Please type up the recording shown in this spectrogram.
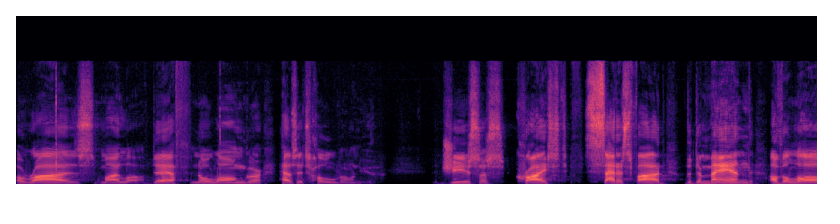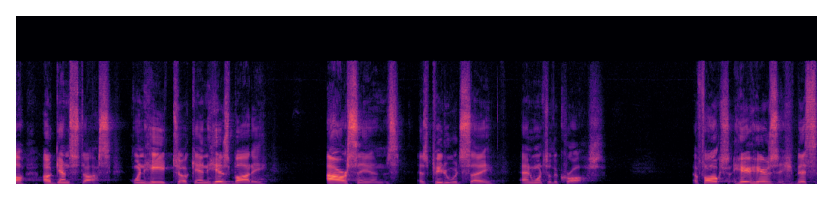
Arise, my love. Death no longer has its hold on you. Jesus Christ satisfied the demand of the law against us when he took in his body our sins, as Peter would say, and went to the cross. Now, folks, here, here's this.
